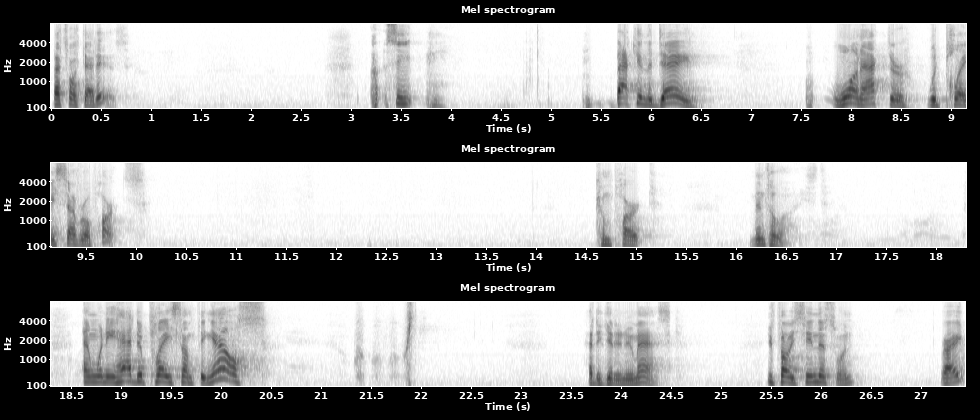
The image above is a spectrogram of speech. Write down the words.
That's what that is. See, back in the day, one actor would play several parts. Compartmentalized. And when he had to play something else, had to get a new mask. You've probably seen this one, right?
